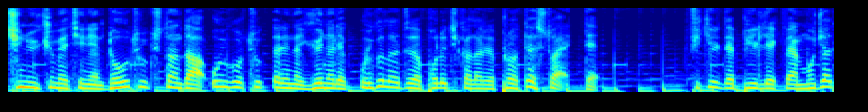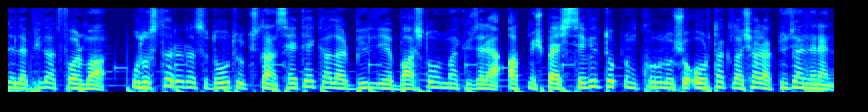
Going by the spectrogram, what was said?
Çin hükümetinin Doğu Türkistan'da Uygur Türklerine yönelik uyguladığı politikaları protesto etti. Fikirde Birlik ve Mücadele Platformu, Uluslararası Doğu Türkistan STK'lar Birliği başta olmak üzere 65 sivil toplum kuruluşu ortaklaşarak düzenlenen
